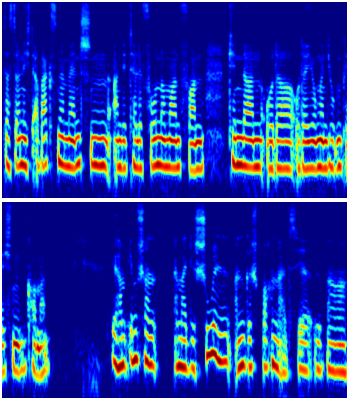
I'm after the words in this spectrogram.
dass da nicht erwachsene Menschen an die Telefonnummern von Kindern oder, oder jungen Jugendlichen kommen. Wir haben eben schon einmal die Schulen angesprochen, als wir über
